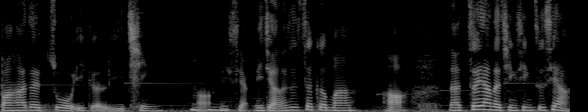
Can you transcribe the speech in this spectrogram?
帮他再做一个厘清啊、你想你讲的是这个吗？啊，那这样的情形之下，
